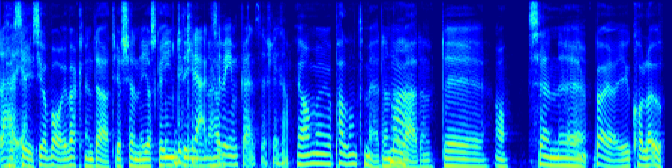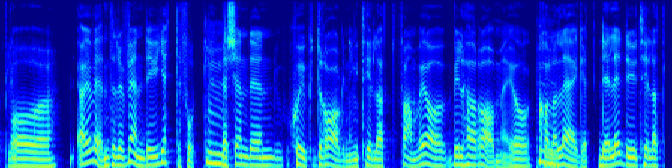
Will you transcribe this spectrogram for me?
det här igen. Precis, jag var ju verkligen där att jag känner, jag ska inte Du in i den kräks här över influencers liksom. Ja, men jag pallar inte med den här Nej. världen. Det, ja. Sen eh, började jag ju kolla upp och ja, jag vet inte, det vände ju jättefort. Mm. Jag kände en sjuk dragning till att fan vad jag vill höra av mig och kolla Mm. läget. Det ledde ju till att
